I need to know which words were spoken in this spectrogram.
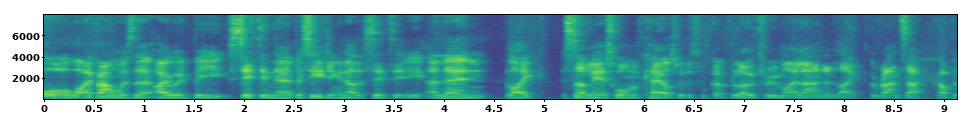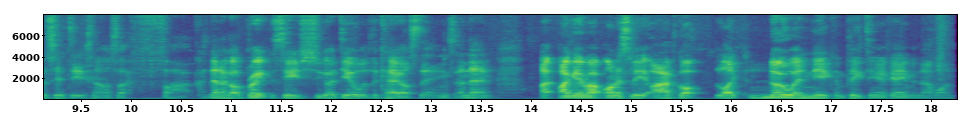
Or what I found was that I would be sitting there besieging another city, and then like suddenly a swarm of chaos would just go blow through my land and like ransack a couple of cities, and I was like, fuck. Then I got to break the siege to go deal with the chaos things, and then I, I gave up. Honestly, I've got like nowhere near completing a game in that one.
